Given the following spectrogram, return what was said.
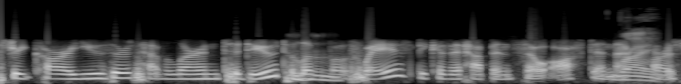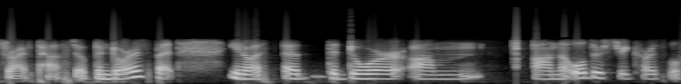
streetcar users have learned to do to look mm-hmm. both ways because it happens so often that right. cars drive past open doors. But you know, a, a, the door um, on the older streetcars will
